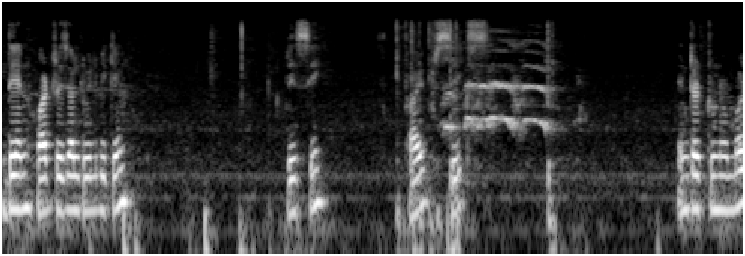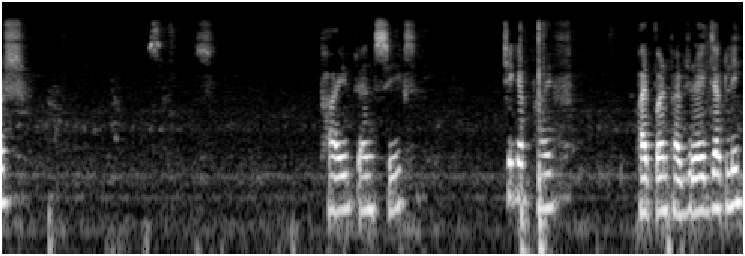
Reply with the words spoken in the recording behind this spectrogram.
then what result will become please see. 5 6 enter two numbers. 5 and 6 check a 5 5.50 exactly.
